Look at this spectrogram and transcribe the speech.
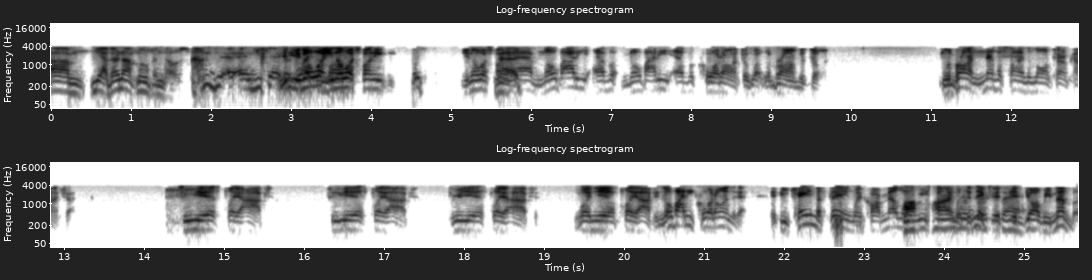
um, yeah, they're not moving those. and you can't. You, you know what? You know what's funny? You know what's funny? Right. Have nobody ever, nobody ever caught on to what LeBron was doing. LeBron never signed a long-term contract. Two years, player option. Two years, player option. Three years, player option. One year, player option. Nobody caught on to that. It became a thing when Carmelo re-signed with the Knicks, if, if y'all remember.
